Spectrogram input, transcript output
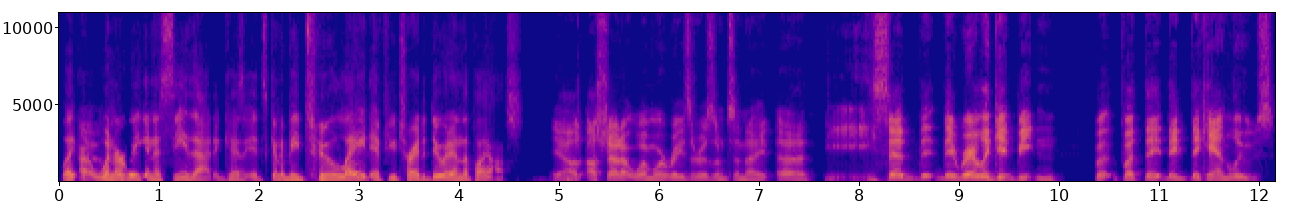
Like, uh, yeah. when are we going to see that? Because it's going to be too late if you try to do it in the playoffs. Yeah, I'll, I'll, shout out one more Razorism tonight. Uh, he, he said they, they rarely get beaten, but but they, they they can lose,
